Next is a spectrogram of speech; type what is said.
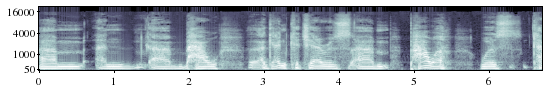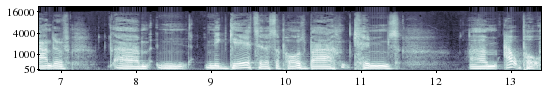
um, and uh, how, again, Cachoeira's um, power was kind of um, negated, I suppose, by Kim's um, output.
